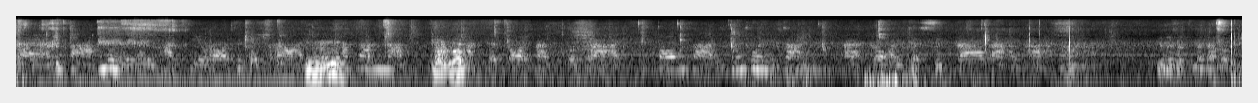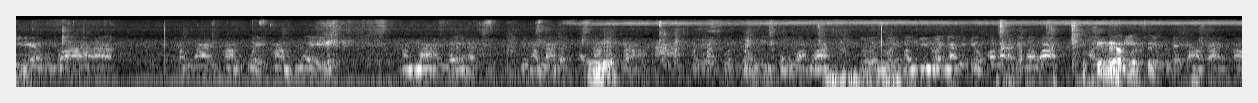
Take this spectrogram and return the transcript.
แสนสามหมื่นหนึ่งพันสี่ร้อยสิบเอ็ดรายอืม อาการหนักนอนนอนพันเจ็ดร้อยแปดสิบหกรายต้องจ่ายเครื่องช่วยหายใจแปดร้อยเจ็ดสิบเก้ารายค่ะ คือในสถานการณ์แบบนี้เนี่ยผมว่าทำงานข้ามห้วยข้ามหวย ข้ามหน้าก็ได้นะคือทำงานแบบของหน้าต่างค่ะประชาชนคงคงหวังว่าเออหน่วยบางทีหน่วยงานที่เกี่ยวข้องน่าจะมองว่าลูกศิษย์นะครับลูกศิษย์จะไปก้าวไก่เขา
